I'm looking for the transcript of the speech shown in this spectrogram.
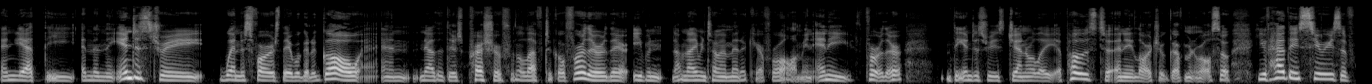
and yet the and then the industry went as far as they were going to go. And now that there's pressure from the left to go further, they're even I'm not even talking about Medicare for all. I mean any further, the industry is generally opposed to any larger government role. So you've had these series of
